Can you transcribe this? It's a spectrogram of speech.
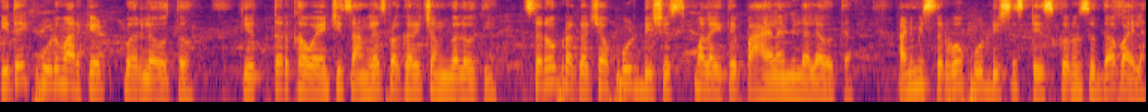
इथे एक फूड मार्केट भरलं होतं. ते तर खवयांची चांगल्याच प्रकारे चंगल होती. सर्व प्रकारच्या फूड डिशेस मला इथे पाहायला मिळाल्या होत्या. आणि मी सर्व फूड डिशेस टेस्ट करून सुद्धा पाहिल्या.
